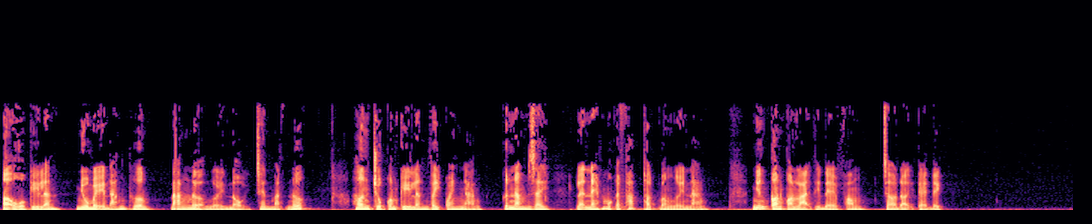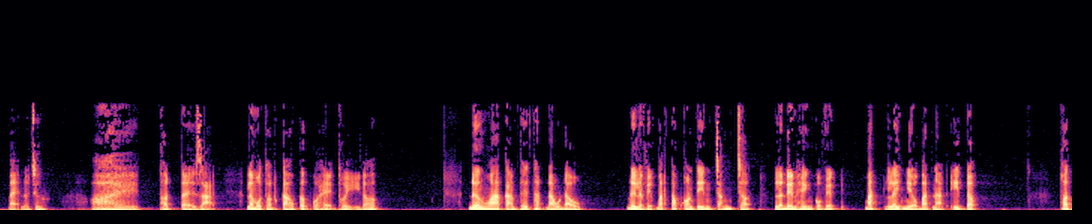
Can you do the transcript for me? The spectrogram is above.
Ở ổ kỳ lân, Nhu Mễ đáng thương. Đang nửa người nổi trên mặt nước. Hơn chục con kỳ lân vây quanh nàng. Cứ 5 giây lại ném một cái pháp thuật vào người nàng. Những con còn lại thì đề phòng, chờ đợi kẻ địch. Mẹ nói chứ, Ôi, thuật tề dại là một thuật cao cấp của hệ thủy đó. Đường Hoa cảm thấy thật đau đầu. Đây là việc bắt cóc con tin trắng trợn, là điển hình của việc bắt lấy nhiều bắt nạt ít đó. Thuật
